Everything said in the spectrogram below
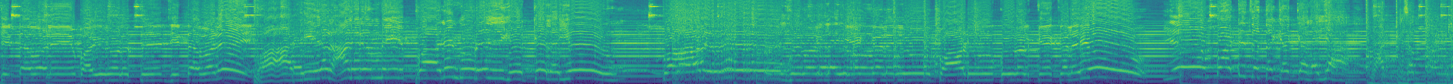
சின்னவளே மயிலொழுத்து சின்னவளே. பாறையில நாளிரம்பி பாடுங்குரல் கேட்கலையோ? பாடு குரல் கேட்கலையோ? கேட்கலையோ பாடு குரல் கேட்கலையோ? ஏன் பாட்டு சத்தம் கேட்கலையா? பாட்டு சத்தம்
